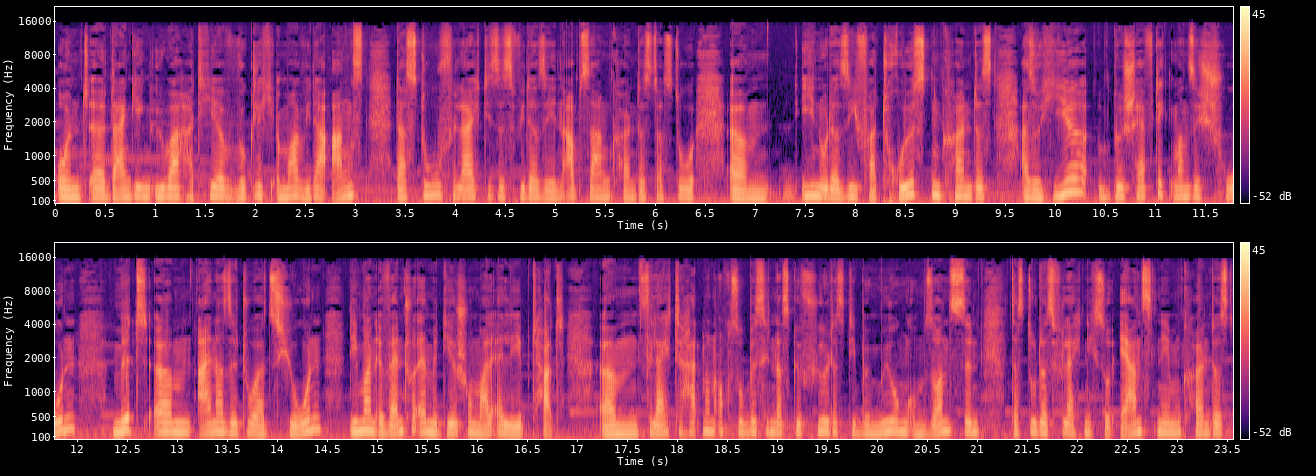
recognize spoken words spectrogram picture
Und äh, dein Gegenüber hat hier wirklich immer wieder Angst, dass du vielleicht dieses Wiedersehen absagen könntest, dass du ähm, ihn oder sie vertrösten könntest. Also hier beschäftigt man sich schon mit ähm, einer Situation, die man eventuell mit dir schon mal erlebt hat. Ähm, vielleicht Vielleicht hat man auch so ein bisschen das Gefühl, dass die Bemühungen umsonst sind, dass du das vielleicht nicht so ernst nehmen könntest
